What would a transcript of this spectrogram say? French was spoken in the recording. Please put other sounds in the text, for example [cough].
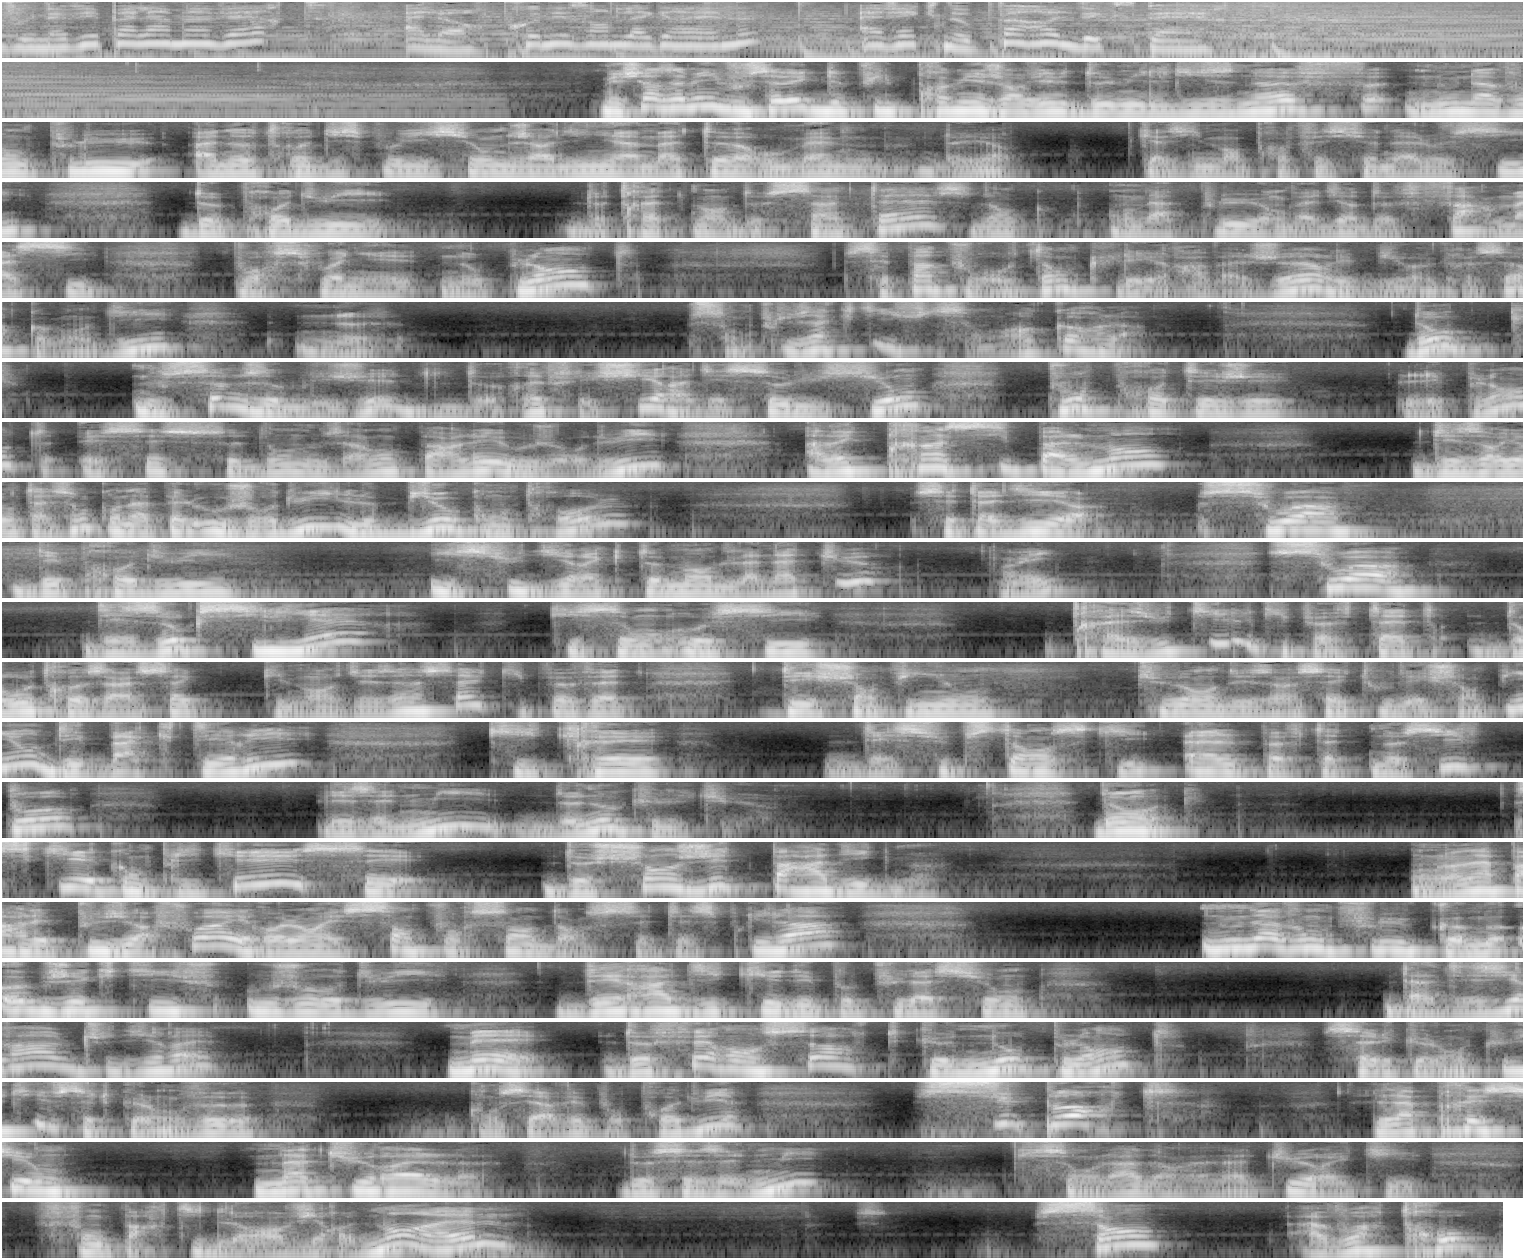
Vous n'avez pas la main verte Alors prenez-en de la graine avec nos paroles d'experts. Mes chers amis, vous savez que depuis le 1er janvier 2019, nous n'avons plus à notre disposition de jardiniers amateurs ou même d'ailleurs quasiment professionnels aussi, de produits de traitement de synthèse. Donc on n'a plus, on va dire, de pharmacie pour soigner nos plantes. C'est pas pour autant que les ravageurs, les bioagresseurs, comme on dit, ne sont plus actifs. Ils sont encore là. Donc, nous sommes obligés de réfléchir à des solutions pour protéger les plantes, et c'est ce dont nous allons parler aujourd'hui, avec principalement des orientations qu'on appelle aujourd'hui le biocontrôle, c'est-à-dire soit des produits issus directement de la nature, oui. soit des auxiliaires qui sont aussi très utiles, qui peuvent être d'autres insectes qui mangent des insectes, qui peuvent être des champignons tuant des insectes ou des champignons, des bactéries qui créent des substances qui, elles, peuvent être nocives pour les ennemis de nos cultures. Donc, ce qui est compliqué, c'est de changer de paradigme. On en a parlé plusieurs fois, et Roland est 100% dans cet esprit-là. Nous n'avons plus comme objectif aujourd'hui d'éradiquer des populations d'indésirables, je dirais, mais de faire en sorte que nos plantes, celles que l'on cultive, celles que l'on veut conserver pour produire, supportent la pression naturelle de ces ennemis, qui sont là dans la nature et qui font partie de leur environnement à elles, sans avoir trop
